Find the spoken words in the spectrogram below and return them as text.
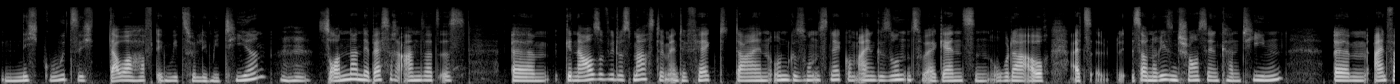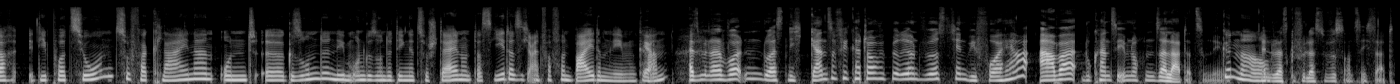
nicht gut, sich dauerhaft irgendwie zu limitieren, mhm. sondern der bessere Ansatz ist, ähm, genauso wie du es machst, im Endeffekt deinen ungesunden Snack um einen gesunden zu ergänzen oder auch als ist auch eine Riesenchance in Kantinen, ähm, einfach die Portion zu verkleinern und äh, gesunde neben ungesunde Dinge zu stellen und dass jeder sich einfach von beidem nehmen kann. Ja. Also mit anderen Worten, du hast nicht ganz so viel Kartoffelpüree und Würstchen wie vorher, aber du kannst eben noch einen Salat dazu nehmen. Genau. Wenn du das Gefühl hast, du wirst sonst nicht satt.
